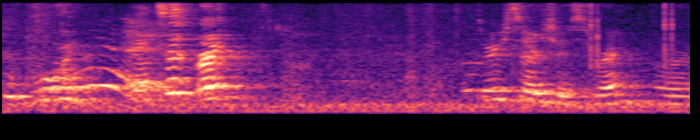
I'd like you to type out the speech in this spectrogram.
good boy. That's it, right? Three searches, right?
